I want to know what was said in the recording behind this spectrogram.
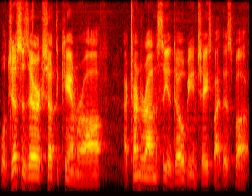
Well, just as Eric shut the camera off, I turned around to see a doe being chased by this buck.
